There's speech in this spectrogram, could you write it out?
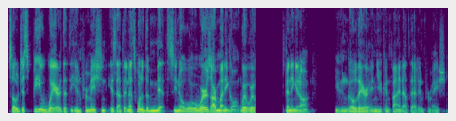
So just be aware that the information is out there. And that's one of the myths. You know, where's our money going? Where, where, spending it on, you can go there and you can find out that information.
